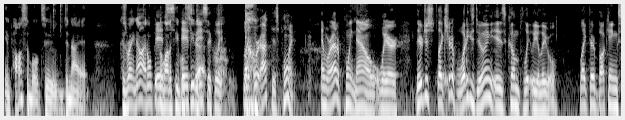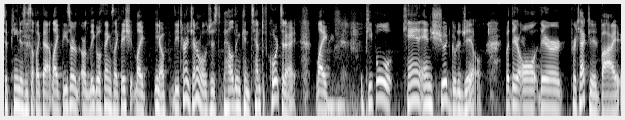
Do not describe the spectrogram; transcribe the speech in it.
impossible to deny it. Because right now i don't think a lot of people it's see that. basically like we're at this point and we're at a point now where they're just like straight up what he's doing is completely illegal like they're bucking subpoenas and stuff like that. Like these are, are legal things. Like they should like you know the attorney general just held in contempt of court today. Like people can and should go to jail but they're all they're protected by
